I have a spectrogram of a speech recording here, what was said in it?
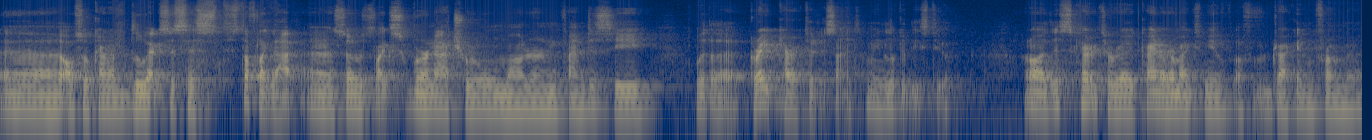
Uh, also kind of Blue Exorcist stuff like that. Uh, so it's like supernatural, modern fantasy with a great character design. I mean, look at these two. Know, this character uh, kind of reminds me of, of Draken from uh,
